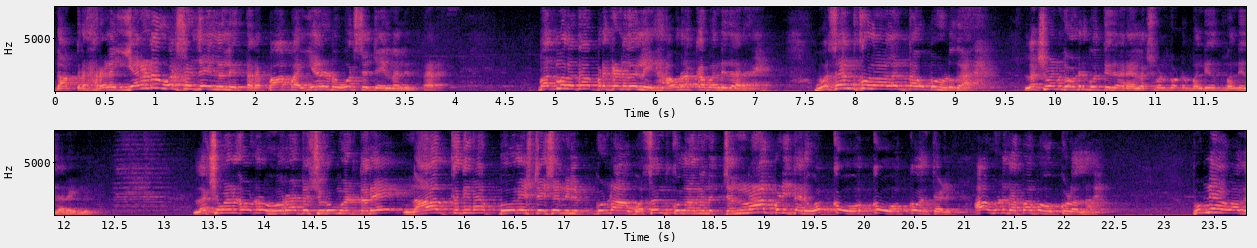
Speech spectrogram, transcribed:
ಡಾಕ್ಟರ್ ಹರಳೆ ಎರಡು ವರ್ಷ ಜೈಲಿನಲ್ಲಿ ಇರ್ತಾರೆ ಪಾಪ ಎರಡು ವರ್ಷ ಜೈಲಿನಲ್ಲಿರ್ತಾರೆ ಪದ್ಮಲತಾ ಪ್ರಕರಣದಲ್ಲಿ ಅವರ ಅಕ್ಕ ಬಂದಿದ್ದಾರೆ. ವಸಂತ್ ಕುಲಾಲ್ ಅಂತ ಒಬ್ಬ ಹುಡುಗ. ಲಕ್ಷ್ಮಣ್ ಗೌಡ್ರಿಗೆ ಗೊತ್ತಿದ್ದಾರೆ. ಲಕ್ಷ್ಮಣ್ ಗೌಡ್ರು ಬಂದಿ ಬಂದಿದ್ದಾರೆ ಇಲ್ಲಿ. ಲಕ್ಷ್ಮಣ್ ಗೌಡರು ಹೋರಾಟ ಶುರು ಮಾಡ್ತಾರೆ. ನಾಲ್ಕು ದಿನ ಪೊಲೀಸ್ ಸ್ಟೇಷನ್ ಇಟ್ಕೊಂಡು ಆ ವಸಂತ್ ಕುಲಾಲನ್ನು ಚೆನ್ನಾಗಿ ಬಡಿತಾರೆ ಒಪ್ಕೋ ಒಪ್ಕೋ ಒಪ್ಕೋ ಅಂತ ಹೇಳಿ. ಆ ಹುಡುಗ ಪಾಪ ಒಪ್ಕೊಳ್ಳಲ್ಲ. ಪುಣ್ಯ ಆವಾಗ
